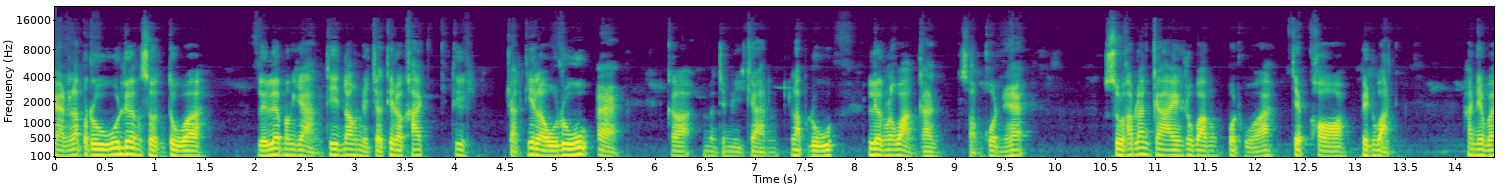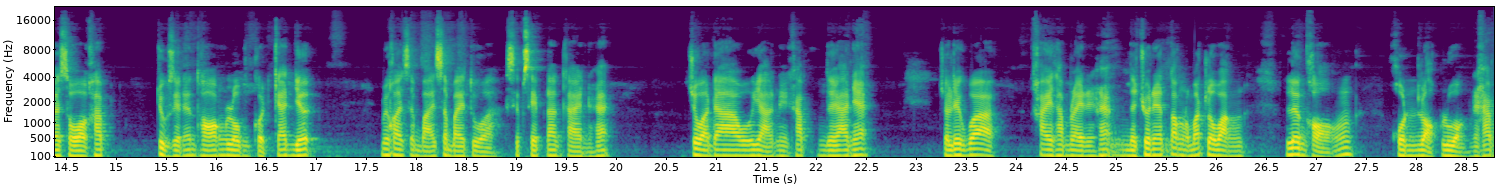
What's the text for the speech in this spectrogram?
การรับรู้เรื่องส่วนตัว หรือเรื่องบางอย่างที่นอกเหนือจากที่เราคาดที่จากที่เรารู้อ่าก็มันจะมีการรับรู้เรื่องระหว่างกันสองคนนะฮะสุขภาพร่างกายระวังปวดหัว เจ็บคอเป็นหวัดฮันเนไวโซครับ จุกเสียดแน่นท้องลมกดแก๊สเยอะ ไม่ค่อยสบายสบายตัวเซฟเซฟร่างกายนะฮะจัวดาวอย่างหนึงครับระยะเนี้ยจะเรียกว่า ใครทำอะไรนะฮะในช่วงนี้ต้องระมัดระวังเรื่องของคนหลอกลวงนะครับ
